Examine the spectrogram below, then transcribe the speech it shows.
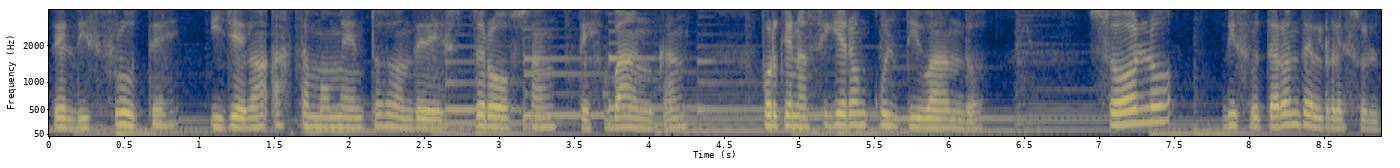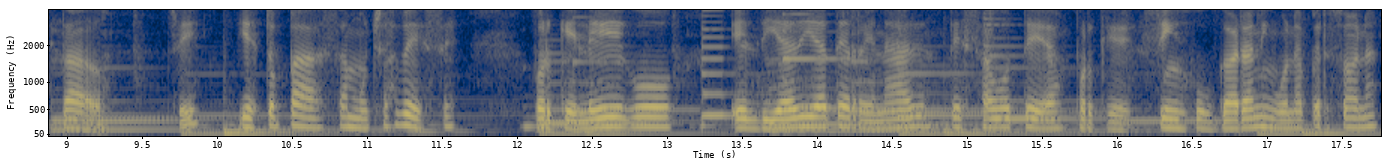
del disfrute, y llegan hasta momentos donde destrozan, desbancan, porque no siguieron cultivando. Solo disfrutaron del resultado, ¿sí? Y esto pasa muchas veces porque el ego, el día a día terrenal te sabotea, porque sin juzgar a ninguna persona,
